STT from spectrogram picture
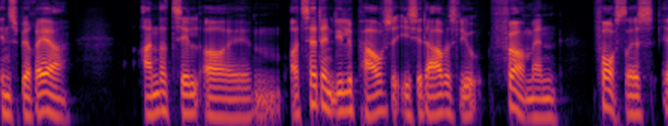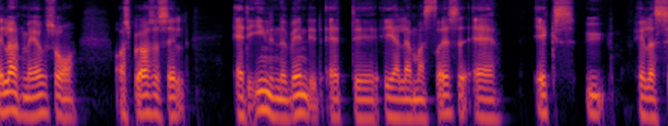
inspirere andre til at, øh, at tage den lille pause i sit arbejdsliv, før man får stress eller et mavesår, og spørge sig selv, er det egentlig nødvendigt, at øh, jeg lader mig stresse af X, Y eller Z?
